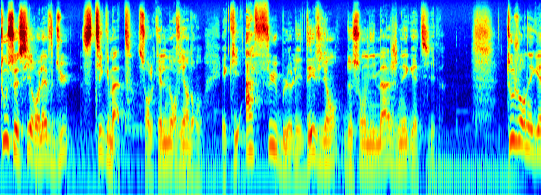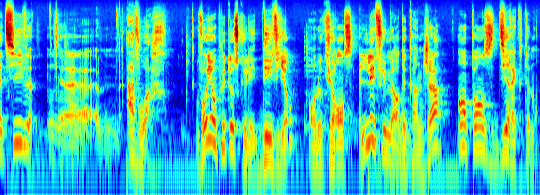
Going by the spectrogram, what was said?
Tout ceci relève du stigmate, sur lequel nous reviendrons, et qui affuble les déviants de son image négative. Toujours négative, euh, à voir. Voyons plutôt ce que les déviants, en l'occurrence les fumeurs de ganja, en pensent directement.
